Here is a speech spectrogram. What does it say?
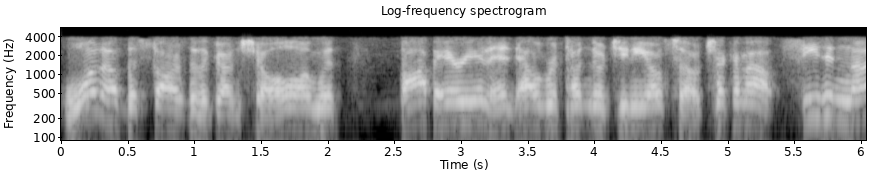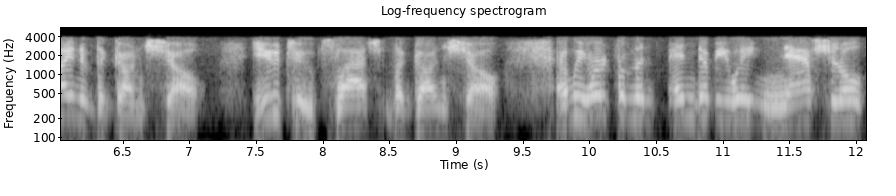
one of the stars of the Gun Show, along with Bob Arian and El Rotundo Genioso. Check them out. Season 9 of The Gun Show. YouTube slash The Gun Show. And we heard from the NWA National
